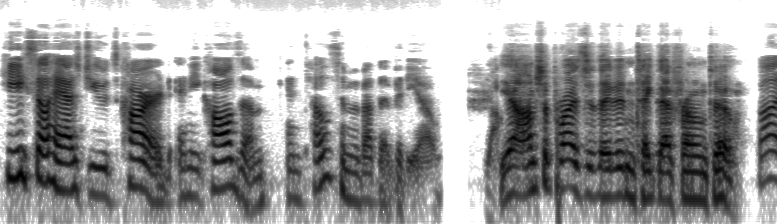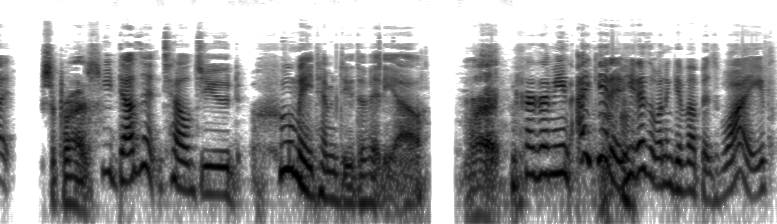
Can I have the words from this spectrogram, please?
he still has Jude's card and he calls him and tells him about that video. Yeah, I'm surprised that they didn't take that from him too. But Surprised. he doesn't tell Jude who made him do the video. Right. Because, I mean, I get it. He doesn't want to give up his wife,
